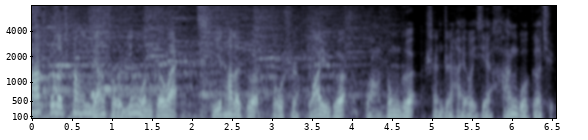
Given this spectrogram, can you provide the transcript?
他除了唱一两首英文歌外，其他的歌都是华语歌、广东歌，甚至还有一些韩国歌曲。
